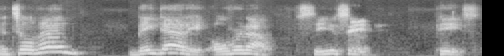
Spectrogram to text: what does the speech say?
until then, Big Daddy, over and out. See you soon. Peace.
